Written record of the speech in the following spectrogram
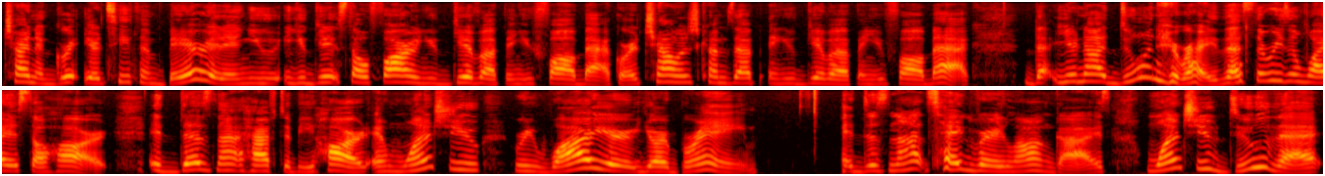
trying to grit your teeth and bear it. And you, you get so far and you give up and you fall back, or a challenge comes up and you give up and you fall back that you're not doing it right. That's the reason why it's so hard. It does not have to be hard. And once you rewire your brain, it does not take very long, guys. Once you do that,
